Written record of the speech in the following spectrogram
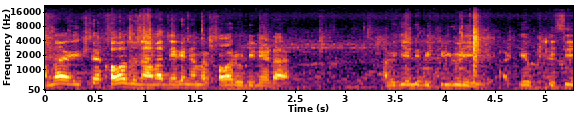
আমরা এক্সট্রা খাওয়ার জন্য আমার দেখেন আমার খাওয়ার রুটিন এটা। আমি এনে বিক্রি করি? আর কেউ খেয়েছে?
